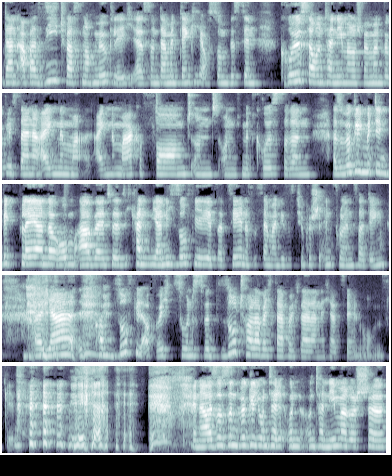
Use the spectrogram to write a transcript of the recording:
dann aber sieht, was noch möglich ist. Und damit denke ich auch so ein bisschen größer unternehmerisch, wenn man wirklich seine eigene, eigene Marke formt und, und mit größeren, also wirklich mit den Big Playern da oben arbeitet. Ich kann ja nicht so viel jetzt erzählen, das ist ja mal dieses typische Influencer-Ding. Äh, ja, es kommt so viel auf euch zu und es wird so toll, aber ich darf euch leider nicht erzählen, worum es geht. Ja. genau, also es sind wirklich unter, un, unternehmerische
